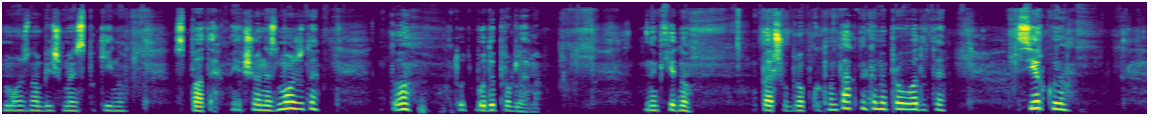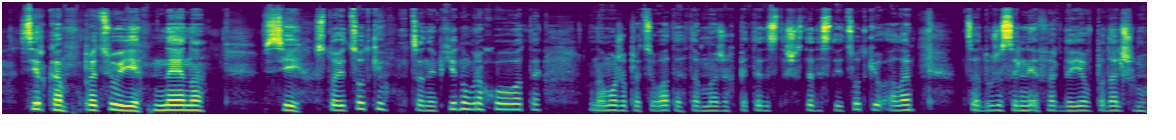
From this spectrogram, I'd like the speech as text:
можна більш-менш спокійно спати. Якщо не зможете, то тут буде проблема. Необхідно першу обробку контактниками проводити сіркою. Сірка працює не на всі 100%, це необхідно враховувати. Вона може працювати там в межах 50-60%, але це дуже сильний ефект дає в подальшому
